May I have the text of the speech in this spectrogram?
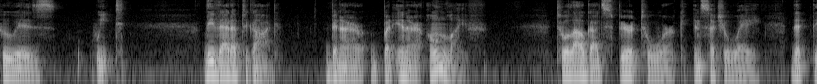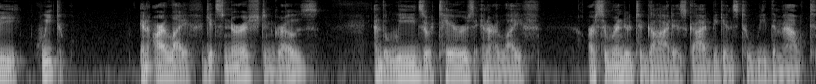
who is wheat. Leave that up to God. In our, but in our own life, to allow God's Spirit to work in such a way that the wheat in our life gets nourished and grows, and the weeds or tares in our life are surrendered to God as God begins to weed them out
